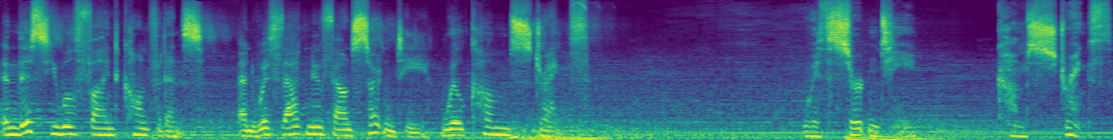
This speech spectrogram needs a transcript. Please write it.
In this you will find confidence. And with that newfound certainty will come strength. With certainty comes strength.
